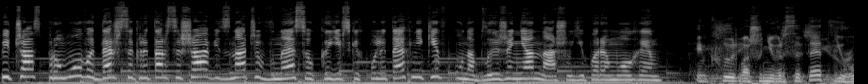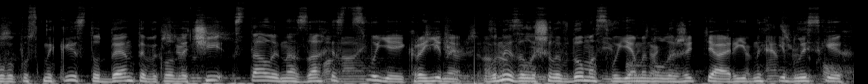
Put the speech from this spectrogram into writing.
Під час промови держсекретар США відзначив внесок київських політехніків у наближення нашої перемоги. Ваш університет, його випускники, студенти, викладачі стали на захист своєї країни. Вони залишили вдома своє минуле життя, рідних і близьких.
